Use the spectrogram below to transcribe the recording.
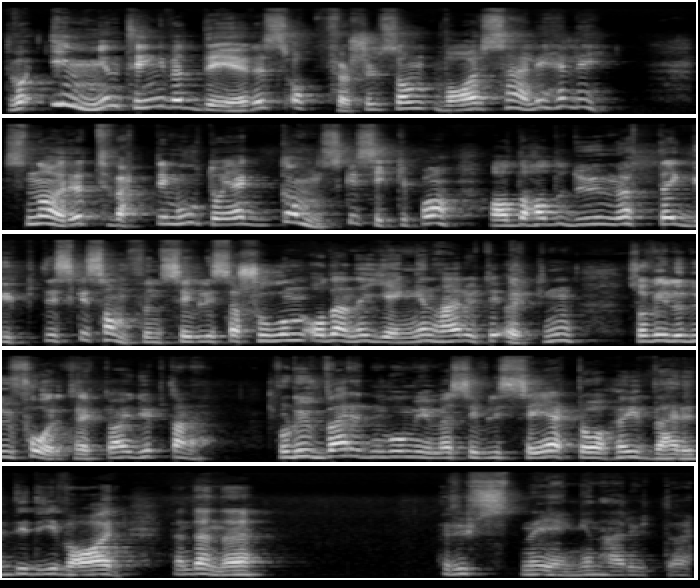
Det var ingenting ved deres oppførsel som var særlig hellig. Snarere tvert imot, og jeg er ganske sikker på at hadde du møtt det egyptiske samfunnssivilisasjonen og denne gjengen her ute i ørkenen, så ville du foretrekke egypterne. For du verden hvor mye mer sivilisert og høyverdig de var enn denne rustne gjengen her ute.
